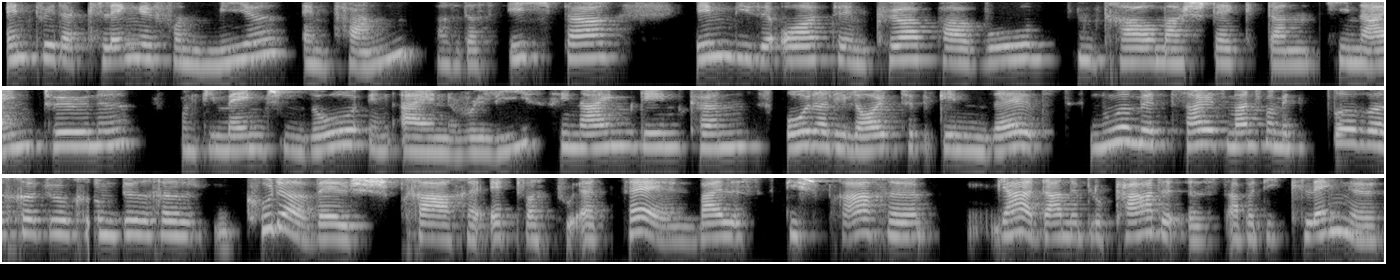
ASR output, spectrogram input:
entweder Klänge von mir empfangen, also dass ich da in diese Orte im Körper, wo ein Trauma steckt, dann hineintöne und die Menschen so in ein Release hineingehen können. Oder die Leute beginnen selbst nur mit, sei es manchmal mit Kudderwelschsprache etwas zu erzählen, weil es die Sprache ja, da eine Blockade ist, aber die Klänge,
